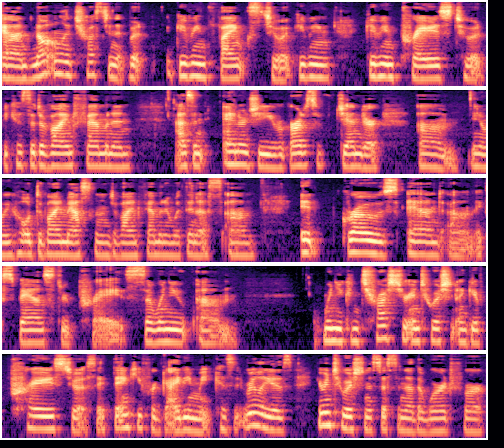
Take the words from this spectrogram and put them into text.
and not only trusting it, but giving thanks to it, giving giving praise to it, because the divine feminine as an energy, regardless of gender, um, you know, we hold divine masculine and divine feminine within us. Um, it grows and um, expands through praise. So when you um, when you can trust your intuition and give praise to it, say thank you for guiding me, because it really is your intuition is just another word for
